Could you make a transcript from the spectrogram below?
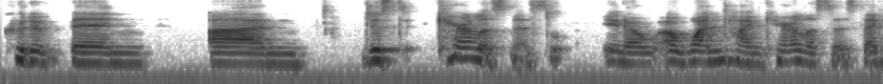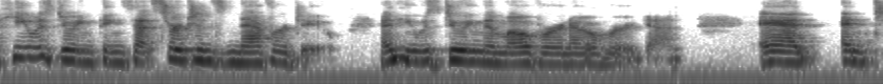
could have been um, just carelessness, you know, a one time carelessness, that he was doing things that surgeons never do. And he was doing them over and over again and and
